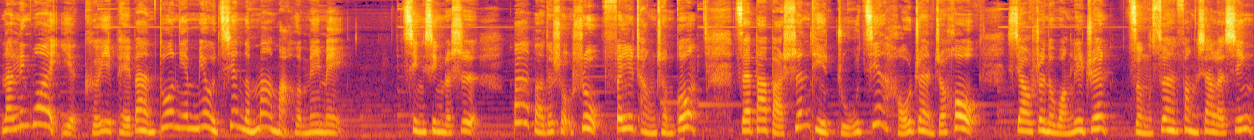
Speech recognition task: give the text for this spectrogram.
那另外也可以陪伴多年没有见的妈妈和妹妹。庆幸的是，爸爸的手术非常成功。在爸爸身体逐渐好转之后，孝顺的王丽娟总算放下了心，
